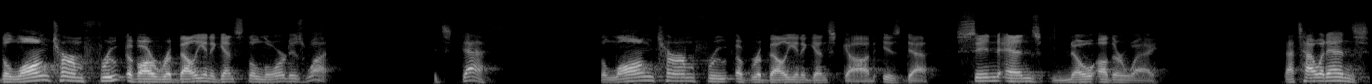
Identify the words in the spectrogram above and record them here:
the long term fruit of our rebellion against the Lord is what? It's death. The long term fruit of rebellion against God is death. Sin ends no other way. That's how it ends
